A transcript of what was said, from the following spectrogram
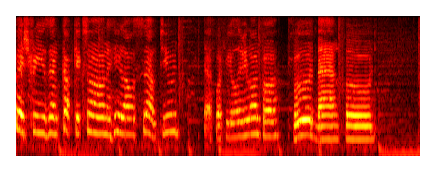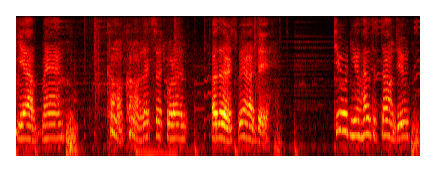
pastries and cupcakes on and heal ourselves, dude. That's what we're living on for. Food, man, food. Yeah, man. Come on, come on, let's search for others. Where are they? Dude, your health is down, dude. Wait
